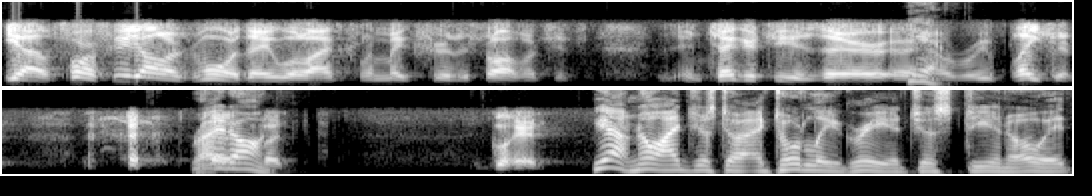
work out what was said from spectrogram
Yeah, for a few dollars more, they will actually make sure the soffit's integrity is there and yeah. replace it. right on. But go ahead. Yeah, no, I just I totally agree. It just you know it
